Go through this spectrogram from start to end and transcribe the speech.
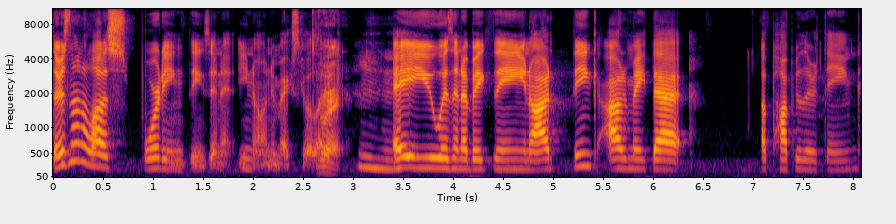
there's not a lot of sporting things in it. You know, in New Mexico, like Right. Mhm. AU isn't a big thing. You know, I think I would make that a popular thing,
